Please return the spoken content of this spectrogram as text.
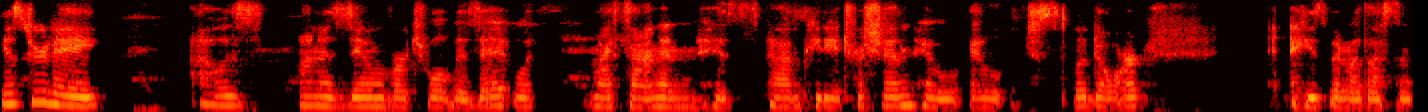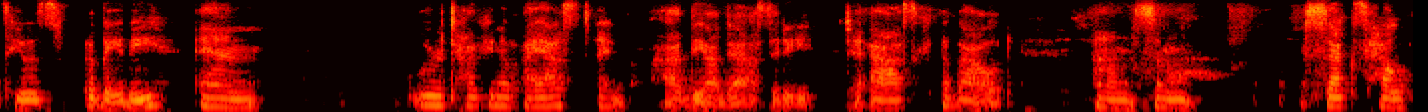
yesterday, I was on a Zoom virtual visit with my son and his um, pediatrician, who I just adore. He's been with us since he was a baby, and we were talking. Of, I asked, I had the audacity to ask about um, some sex health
